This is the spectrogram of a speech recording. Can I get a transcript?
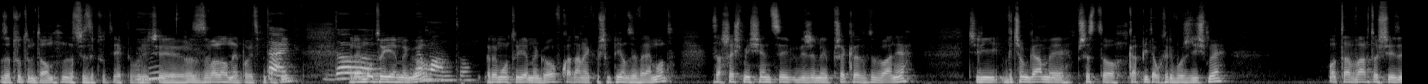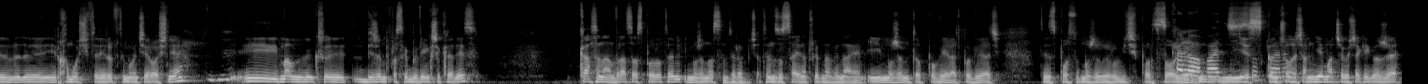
zepsutym dom, znaczy zepsuty, jak to powiedzieć, rozwalony powiedzmy Tak, taki. do Remontujemy go. remontu. remontujemy go, wkładamy jakieś pieniądze w remont. Za 6 miesięcy bierzemy przekredytowanie, czyli wyciągamy przez to kapitał, który włożyliśmy. O, ta wartość nieruchomości wtedy w tym momencie rośnie i mamy większy, bierzemy po prostu jakby większy kredyt. Kasa nam wraca z powrotem i możemy następny robić, a ten zostaje na przykład na wynajem i możemy to powielać, powielać. W ten sposób możemy robić portfolio Skalować, nieskończone. Tam nie ma czegoś takiego, że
